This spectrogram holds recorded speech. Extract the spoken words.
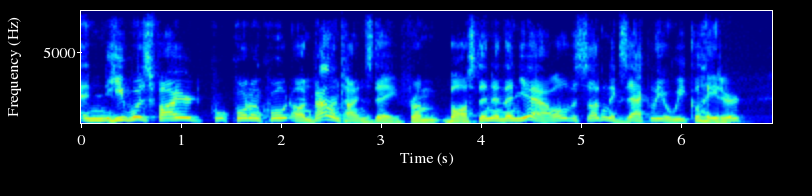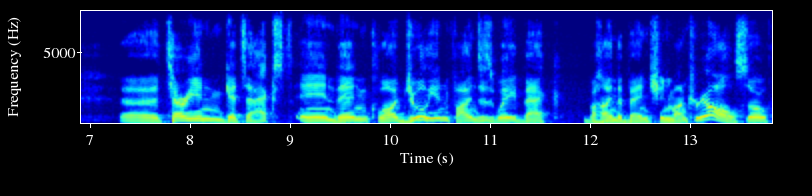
and he was fired quote unquote on Valentine's Day from Boston and then yeah all of a sudden exactly a week later uh, Therrien gets axed and then Claude Julien finds his way back behind the bench in Montreal. So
